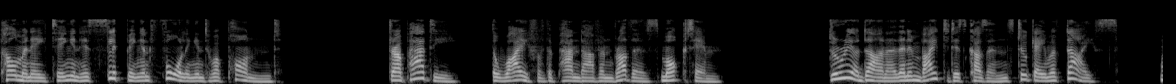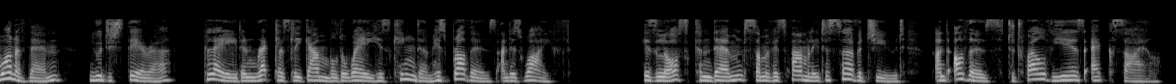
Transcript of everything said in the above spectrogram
culminating in his slipping and falling into a pond. Draupadi, the wife of the Pandavan brothers, mocked him. Duryodhana then invited his cousins to a game of dice. One of them, Yudhishthira, played and recklessly gambled away his kingdom, his brothers, and his wife. His loss condemned some of his family to servitude and others to twelve years' exile.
